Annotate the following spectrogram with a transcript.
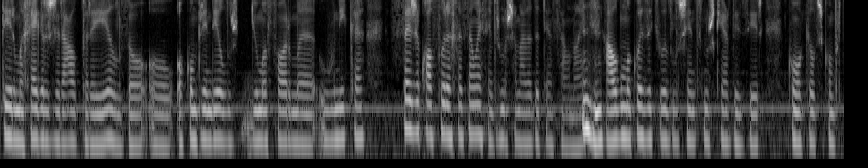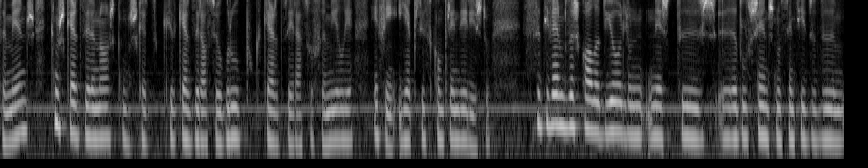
ter uma regra geral para eles ou, ou, ou compreendê-los de uma forma única, seja qual for a razão, é sempre uma chamada de atenção, não é? Uhum. Há alguma coisa que o adolescente nos quer dizer com aqueles comportamentos, que nos quer dizer a nós, que nos quer, que quer dizer ao seu grupo, que quer dizer à sua família, enfim, e é preciso compreender isto. Se tivermos a escola de olho nestes uh, adolescentes, no sentido de,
